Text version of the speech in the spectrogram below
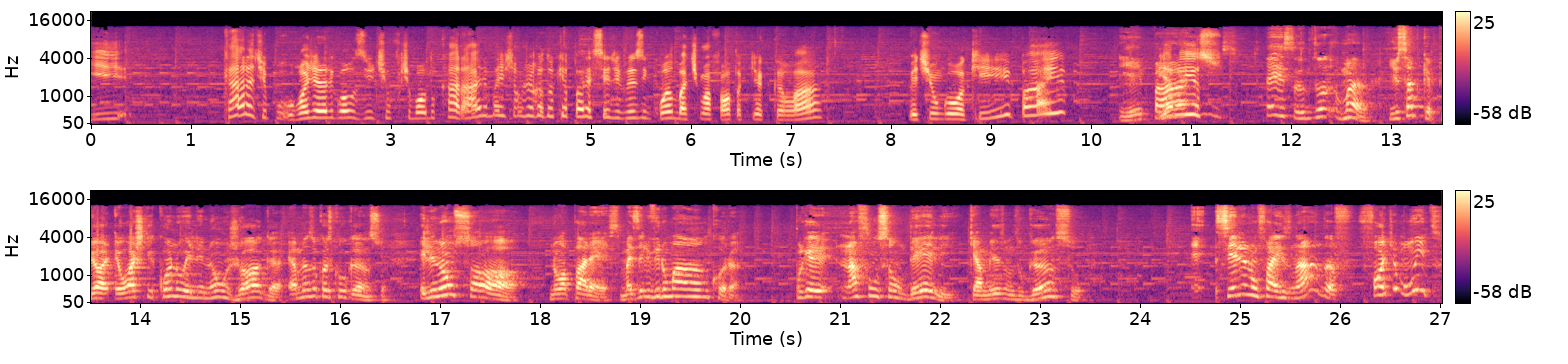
E. Cara, tipo, o Roger era igualzinho, tinha um futebol do caralho, mas é um jogador que aparecia de vez em quando, batia uma falta aqui, aquela lá, metia um gol aqui, pai. E, aí, E pá, era isso. É isso, mano. E sabe o que é pior? Eu acho que quando ele não joga, é a mesma coisa que o Ganso. Ele não só não aparece, mas ele vira uma âncora. Porque na função dele, que é a mesma do Ganso, é- se ele não faz nada, fode muito.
